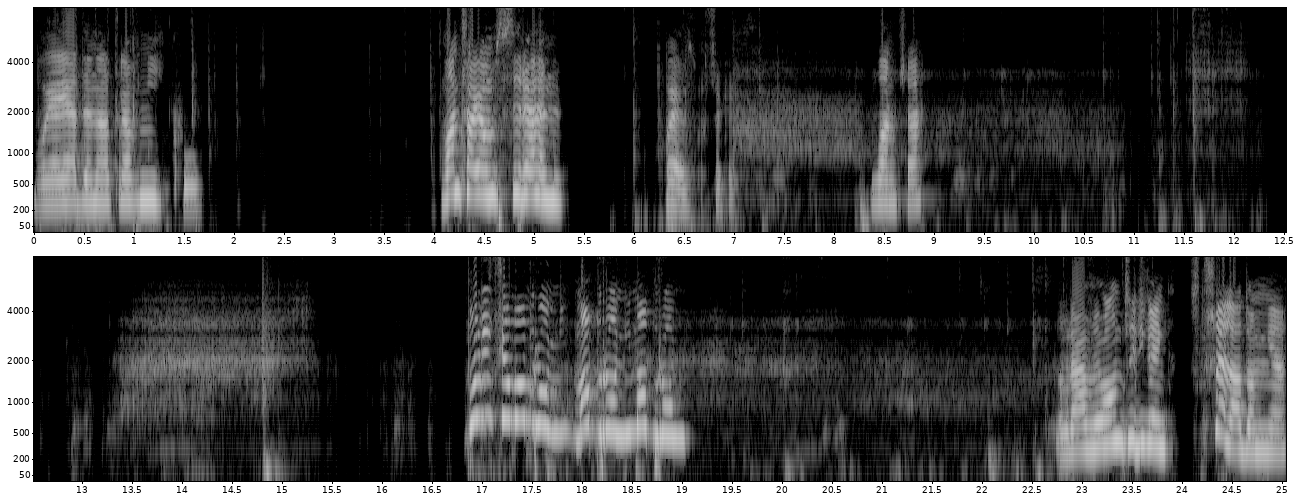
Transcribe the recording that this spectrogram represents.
Bo ja jadę na trawniku. Włączają syreny. O Jezu, poczekaj. Włączę. Broń! Dobra, wyłączę dźwięk. Strzela do mnie.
